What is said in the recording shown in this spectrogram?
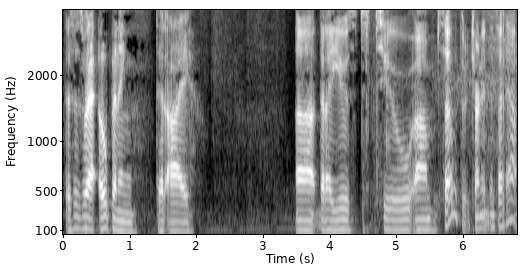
this is that opening that I, uh, that I used to um, sew through, turn it inside out.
